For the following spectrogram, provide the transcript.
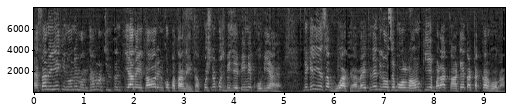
ऐसा नहीं है कि इन्होंने मंथन और चिंतन किया नहीं था और इनको पता नहीं था। कुछ ना कुछ बीजेपी में खूबियाँ हैं। देखिए ये सब हुआ क्या? मैं इतने दिनों से बोल रहा हूँ कि ये बड़ा कांटे का टक्कर होगा।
